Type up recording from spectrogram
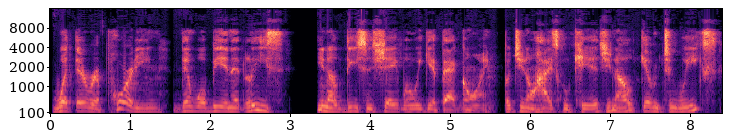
what they're reporting, then we'll be in at least, you know, decent shape when we get back going. But, you know, high school kids, you know, give them two weeks,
